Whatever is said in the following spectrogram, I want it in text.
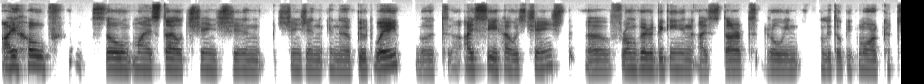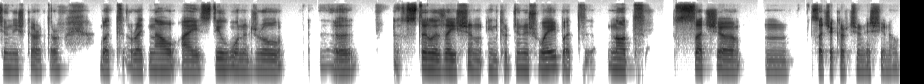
I hope so. My style changing changing in a good way, but I see how it's changed. Uh, from very beginning, I start drawing a little bit more cartoonish character, but right now I still want to draw uh, stylization in cartoonish way, but not such a um, such a cartoonish, you know,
